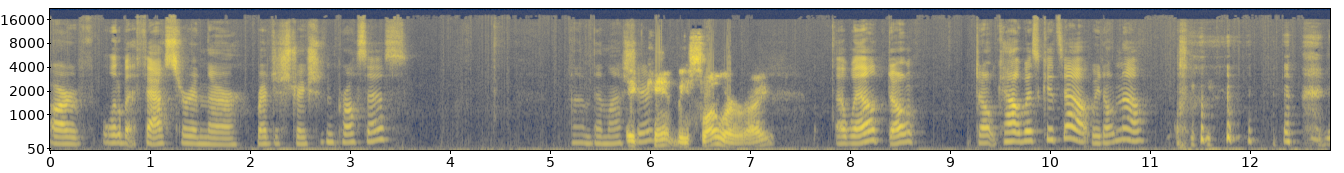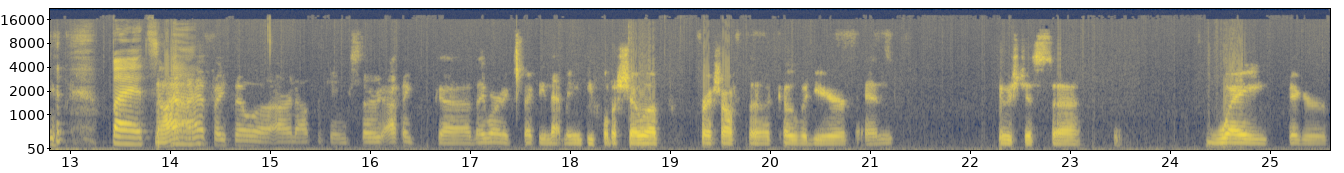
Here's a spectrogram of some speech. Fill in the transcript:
are a little bit faster in their registration process um, than last It year. It can't be slower, right? Uh, well, don't don't count WizKids out. We don't know. but No, I, I uh, have faith they'll uh, iron out the kinks. They're, I think uh, they weren't expecting that many people to show up fresh off the COVID year, and it was just uh, way bigger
